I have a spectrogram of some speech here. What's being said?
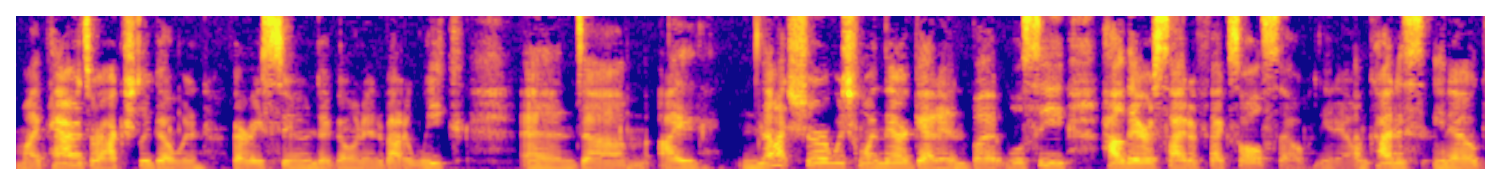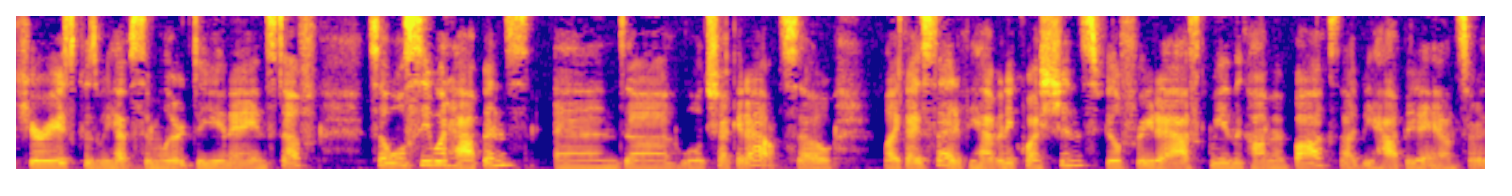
my parents are actually going very soon. They're going in about a week. And um, I'm not sure which one they're getting but we'll see how their side effects also you know. I'm kind of you know curious because we have similar DNA and stuff. So we'll see what happens and uh, we'll check it out. So like I said, if you have any questions, feel free to ask me in the comment box. I'd be happy to answer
